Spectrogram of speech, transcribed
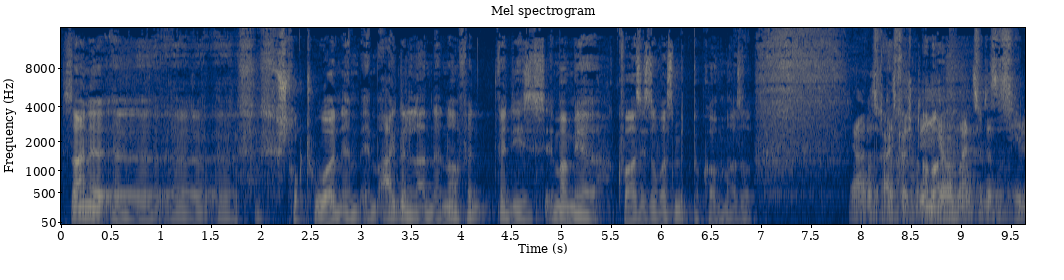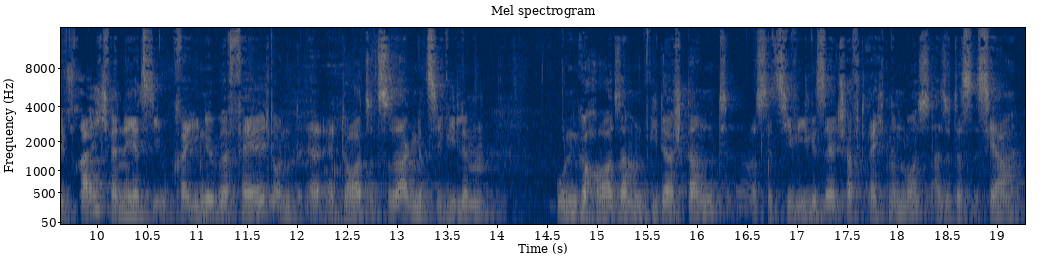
seine äh, äh, Strukturen im, im, eigenen Lande, ne? wenn, wenn die immer mehr quasi sowas mitbekommen. Also, ja, das, das verstehe aber, ich, aber meinst du, das ist hilfreich, wenn er jetzt die Ukraine überfällt und er, er dort sozusagen mit zivilem Ungehorsam und Widerstand aus der Zivilgesellschaft rechnen muss? Also das ist ja,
